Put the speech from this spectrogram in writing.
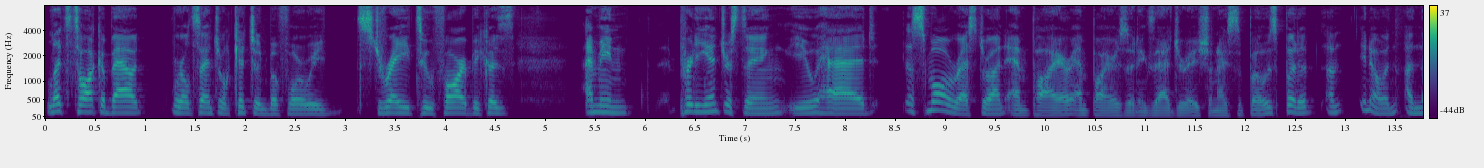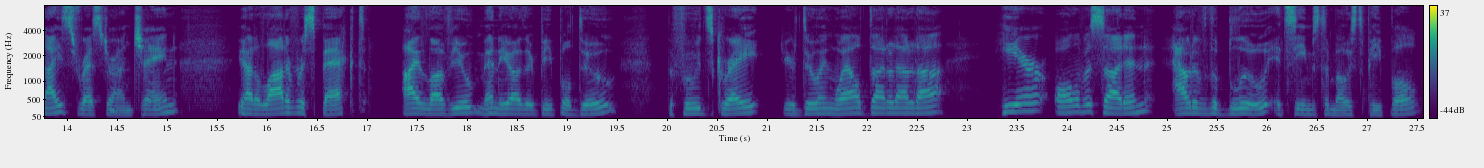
Let's talk about World Central Kitchen before we stray too far because I mean, pretty interesting. You had a small restaurant empire. Empire is an exaggeration, I suppose, but a, a you know a, a, nice restaurant chain. You had a lot of respect. I love you. Many other people do. The food's great. You're doing well. Da da da da. Here, all of a sudden, out of the blue, it seems to most people,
